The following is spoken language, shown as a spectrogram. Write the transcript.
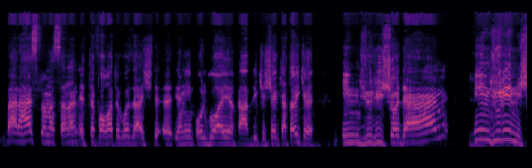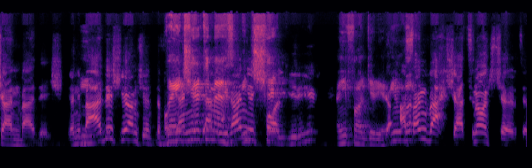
بر حسب مثلا اتفاقات گذشته یعنی الگوهای قبلی که شرکت هایی که اینجوری شدن اینجوری میشن بعدش. یعنی این- بعدش یه همچین اتفاق یعنی دقیقاً این یک فالگیری. این فالگیریه. این اصلا وحشتناک چرته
